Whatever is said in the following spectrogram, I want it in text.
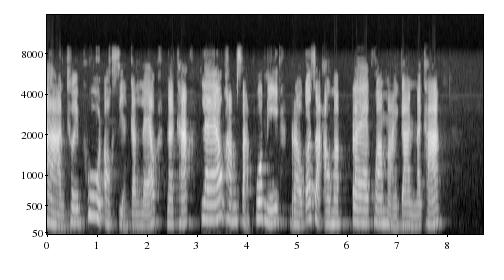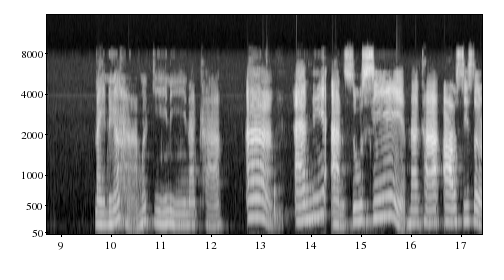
อ่านเคยพูดออกเสียงกันแล้วนะคะ แล้วคำศัพท์พวกนี้เราก็จะเอามาแปลความหมายกันนะคะ ในเนื้อหาเมื่อกี้นี้นะคะ อ่า Annie and Susie นะคะ are sister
